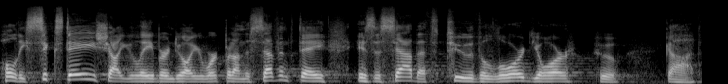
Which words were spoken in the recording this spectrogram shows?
holy. Six days shall you labor and do all your work, but on the seventh day is the Sabbath to the Lord your who? God.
